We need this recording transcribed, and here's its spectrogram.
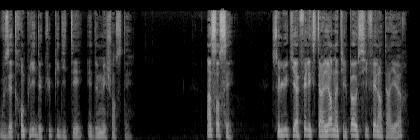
vous êtes rempli de cupidité et de méchanceté. Insensé. Celui qui a fait l'extérieur n'a-t-il pas aussi fait l'intérieur?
